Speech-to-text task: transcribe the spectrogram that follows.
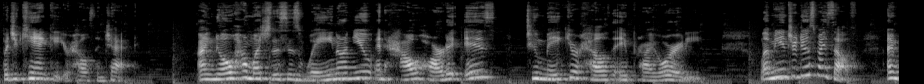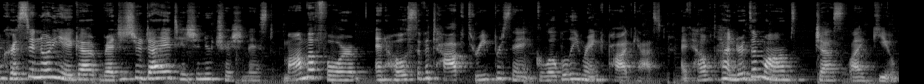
but you can't get your health in check. I know how much this is weighing on you and how hard it is to make your health a priority. Let me introduce myself. I'm Kristen Noriega, registered dietitian nutritionist, mom of four, and host of a top 3% globally ranked podcast. I've helped hundreds of moms just like you.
